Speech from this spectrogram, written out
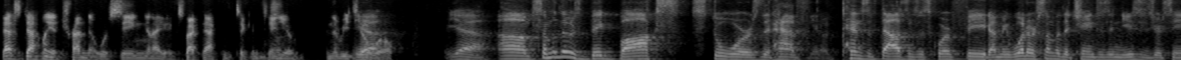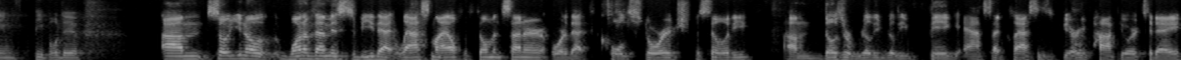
that's definitely a trend that we're seeing, and I expect that to continue in the retail yeah. world. Yeah, um, some of those big box stores that have you know tens of thousands of square feet. I mean, what are some of the changes in uses you're seeing people do? Um, so, you know, one of them is to be that last mile fulfillment center or that cold storage facility. Um, those are really, really big asset classes, very popular today.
